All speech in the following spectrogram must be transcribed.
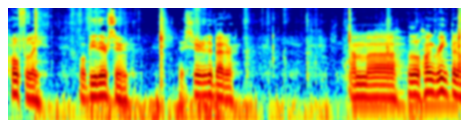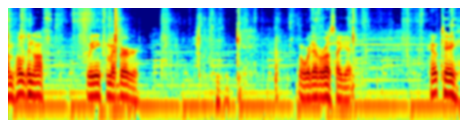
hopefully we'll be there soon the sooner the better I'm uh, a little hungry, but I'm holding off, waiting for my burger. or whatever else I get. Okay.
